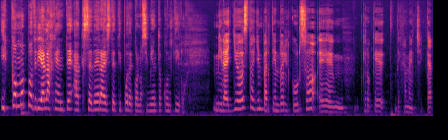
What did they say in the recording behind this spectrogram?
¿Y cómo podría la gente acceder a este tipo de conocimiento contigo? Mira, yo estoy impartiendo el curso, eh, creo que, déjame checar,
